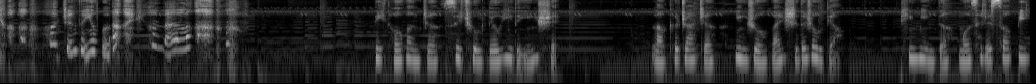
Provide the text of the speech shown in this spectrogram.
又，我真的又来，又来了。”低头望着四处流溢的饮水，老柯抓着硬若顽石的肉屌，拼命的摩擦着骚逼，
